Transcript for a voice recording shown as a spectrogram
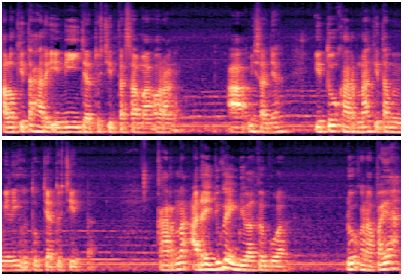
Kalau kita hari ini jatuh cinta sama orang A misalnya itu karena kita memilih untuk jatuh cinta. Karena ada juga yang bilang ke gue Duh kenapa ya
